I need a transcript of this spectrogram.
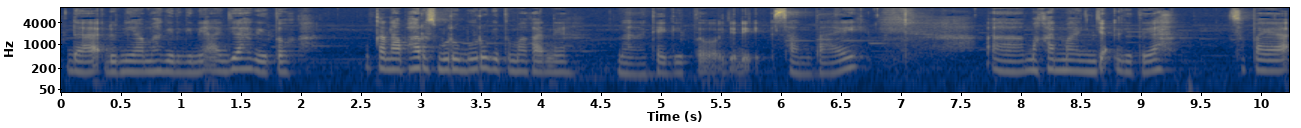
da dunia mah gini gini aja gitu. Kenapa harus buru buru gitu makannya? Nah kayak gitu. Jadi santai uh, makan manja gitu ya. Supaya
